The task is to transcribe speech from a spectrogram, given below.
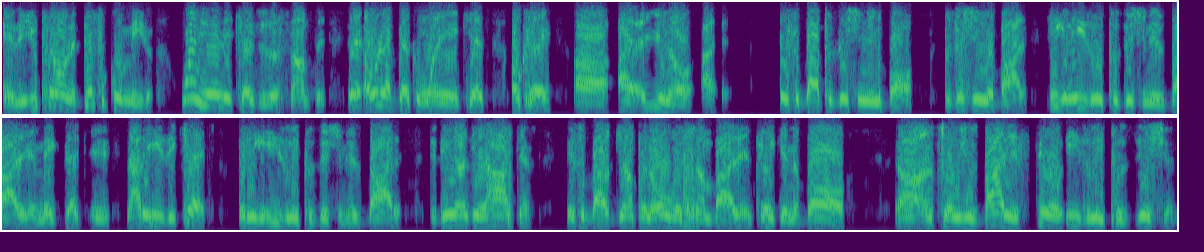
and you put on a difficult meter, one handed catches or something. They, Odell Beckham one hand catch. Okay, uh, I, you know, I, it's about positioning the ball, positioning your body. He can easily position his body and make that eh, not an easy catch, but he can easily position his body. To DeAndre Hopkins, it's about jumping over somebody and taking the ball. Uh, so his body is still easily positioned.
